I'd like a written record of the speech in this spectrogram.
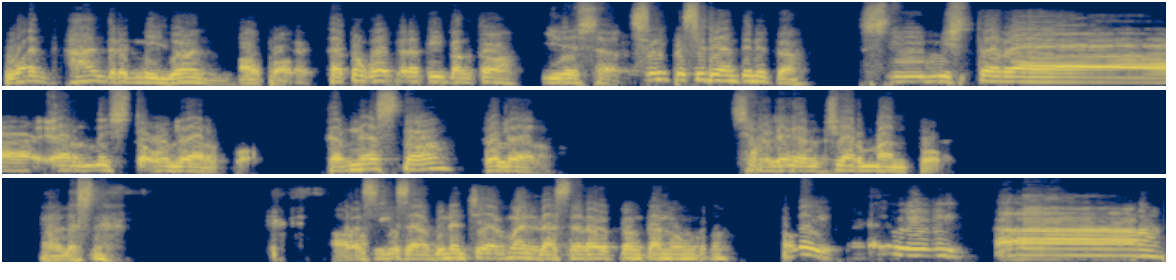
100 million. Opo. Itong kooperatibang to. Yes, sir. Sino presidente nito? Si Mr. ah, Ernesto Oler po. Ernesto? Oler. Si Oler. Chairman po. Oh, last na. Oh. Sige, sabi ng chairman, last na raw itong tanong ko. Okay, anyway, ah,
